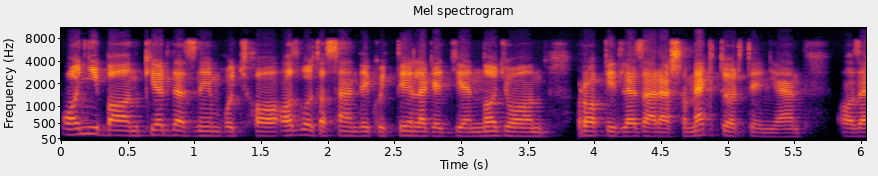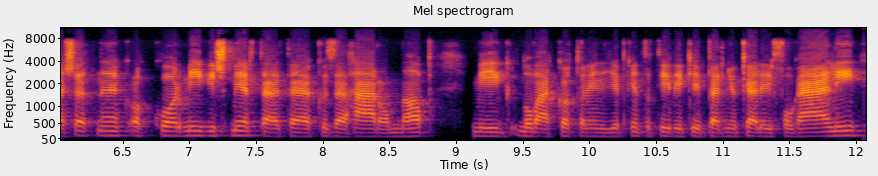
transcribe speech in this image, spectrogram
Annyiban kérdezném, hogy ha az volt a szándék, hogy tényleg egy ilyen nagyon rapid lezárása megtörténjen az esetnek, akkor mégis miért telt el közel három nap, míg Novák Katalin egyébként a tévéképernyők elé fog állni,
